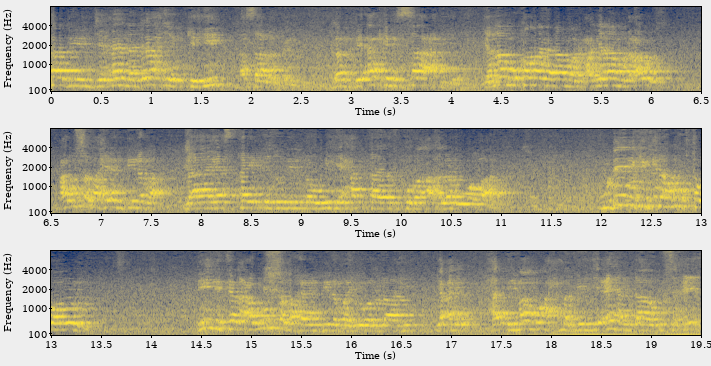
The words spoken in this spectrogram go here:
كاد ينجح نجاح يكيه أسالة ربي أكل الساعة. ينام كما ينام ينام العروس. عروس الأحيان دين بقى. لا يستيقظ من نومه حتى يذكر أهله وماله. مدينك كده مكتوى دين العروس الأحيان دين بقى. والله يعني حتى إمام أحمد يجعيه عنده صحيح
